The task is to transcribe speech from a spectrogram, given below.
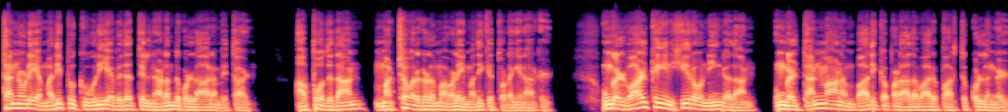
தன்னுடைய மதிப்புக்கு உரிய விதத்தில் நடந்து கொள்ள ஆரம்பித்தாள். அப்போதுதான் மற்றவர்களும் அவளை மதிக்கத் தொடங்கினார்கள். உங்கள் வாழ்க்கையின் ஹீரோ நீங்கதான். உங்கள் தன்மானம் பாதிக்கப்படாதவாறு பார்த்து கொள்ளுங்கள்.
